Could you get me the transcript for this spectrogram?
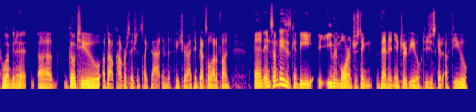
who I'm going to uh, go to about conversations like that in the future. I think that's a lot of fun. And in some cases, can be even more interesting than an interview to just get a few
